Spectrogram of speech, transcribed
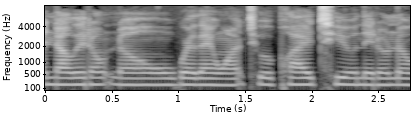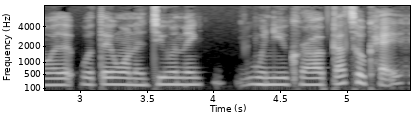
and now they don't know where they want to apply to and they don't know what, what they want to do when they when you grow up that's okay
